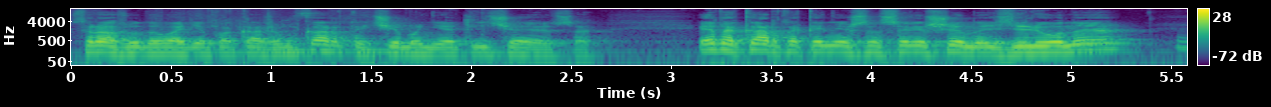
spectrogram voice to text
Сразу давайте покажем карты, чем они отличаются. Эта карта, конечно, совершенно зеленая. Да.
